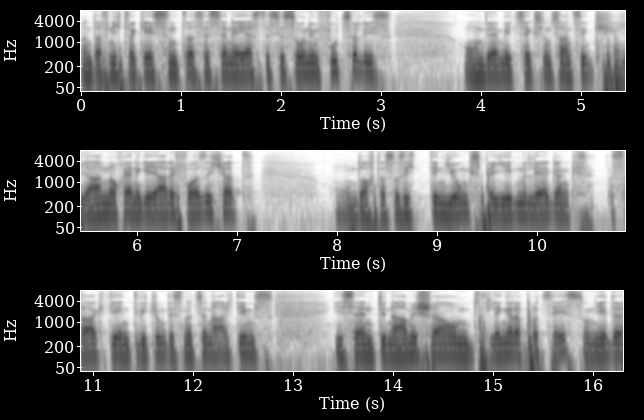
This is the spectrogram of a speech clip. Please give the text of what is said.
Man darf nicht vergessen, dass es seine erste Saison im Futsal ist und er mit 26 Jahren noch einige Jahre vor sich hat. Und auch das, was ich den Jungs bei jedem Lehrgang sage, die Entwicklung des Nationalteams ist ein dynamischer und längerer Prozess und jeder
